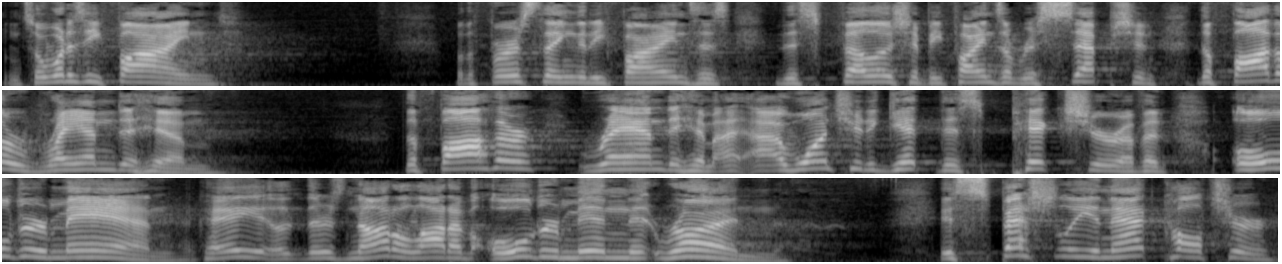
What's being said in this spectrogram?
And so, what does he find? Well, the first thing that he finds is this fellowship. He finds a reception. The father ran to him. The father ran to him. I, I, want you to get this picture of an older man. Okay? There's not a lot of older men that run, especially in that culture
